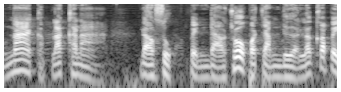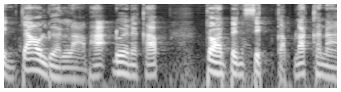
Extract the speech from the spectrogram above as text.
นหน้ากับลัคนา ดาวศุกร์เป็นดาวโชคประจำเดือน แล้วก็เป็นเจ้าเรือนลาภะด้วยนะครับ จรเป็น10กับลัคนา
